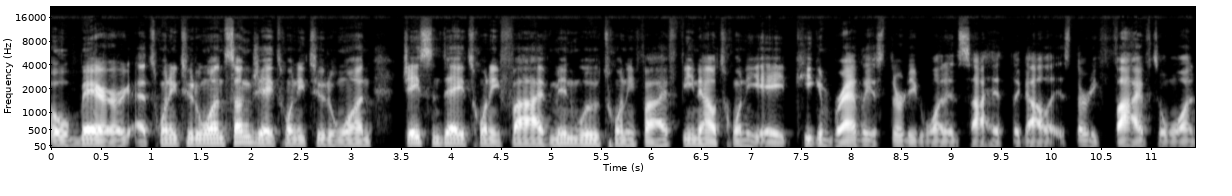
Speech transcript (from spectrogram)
Åberg at 22 to 1, Sung Jae 22 to 1, Jason Day 25, Min Woo 25, Finau 28, Keegan Bradley is 30 to 1, and Sahith Theegala is 35 to 1.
